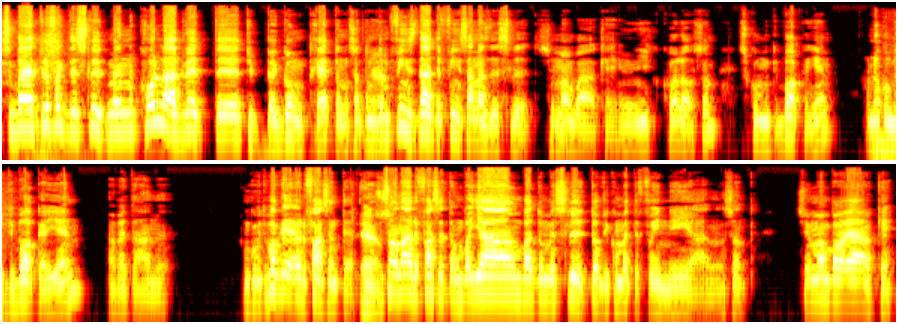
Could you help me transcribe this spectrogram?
Så bara, jag tror faktiskt det är slut. Men kolla, du vet, eh, typ eh, gång 13 och sånt. Om Ja. de finns där, det finns annars det är slut. Så Mm. man bara, okej. Hon gick och kollade och sånt. Så kom hon tillbaka igen. Och när hon kommer tillbaka igen. Jag vet inte här nu. Hon kommer tillbaka, ja det fanns inte. Ja. Så sa hon, nej det fanns inte. Hon bara, ja, hon bara, de är slut då. Vi kommer inte få in nya eller något sånt. Så man bara, ja okej.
